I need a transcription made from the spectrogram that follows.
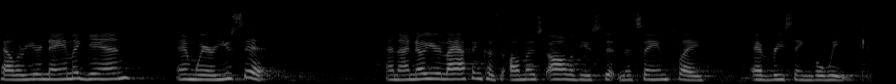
tell her your name again and where you sit. And I know you're laughing because almost all of you sit in the same place every single week.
